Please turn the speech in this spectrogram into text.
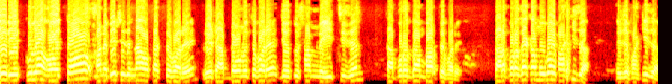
এই রেটগুলো হয়তো মানে বেশি দিন নাও থাকতে পারে। রেট আপ ডাউন হতে পারে যেহেতু সামনে ঈদ সিজন কাপড়ের দাম বাড়তে পারে। তারপরে দেখা মোবাইল ফাঁকি যা এই যে ফাঁকিজা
